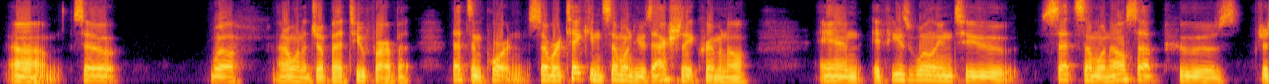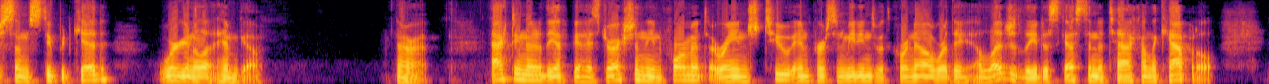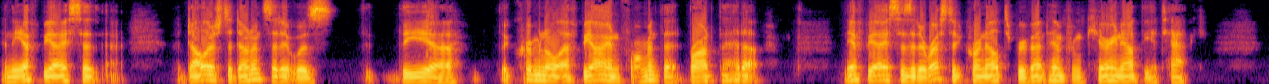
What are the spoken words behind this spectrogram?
Um, so, well, I don't want to jump ahead too far, but that's important. So we're taking someone who's actually a criminal, and if he's willing to set someone else up who's just some stupid kid, we're going to let him go. All right. Acting under the FBI's direction, the informant arranged two in person meetings with Cornell where they allegedly discussed an attack on the Capitol. And the FBI said, uh, dollars to donuts, that it was the uh, the criminal FBI informant that brought that up. The FBI says it arrested Cornell to prevent him from carrying out the attack.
